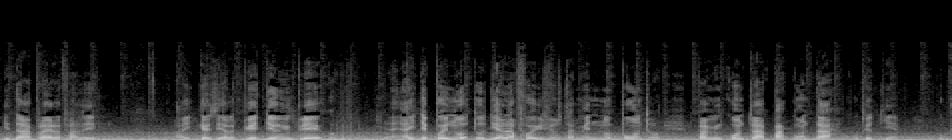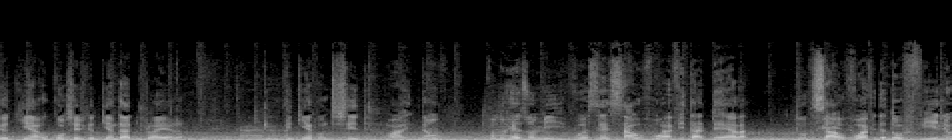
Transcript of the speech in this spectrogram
que dava para ela fazer. Aí quer dizer, ela perdeu o emprego, aí depois no outro dia ela foi justamente no ponto para me encontrar para contar o que eu tinha o que eu tinha, o conselho que eu tinha dado para ela, o que tinha acontecido. Ó, então, vamos resumir. Você salvou a vida dela, salvou a vida do filho,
